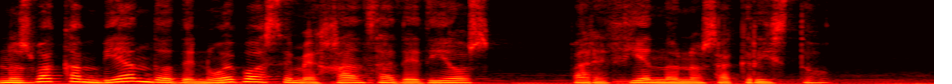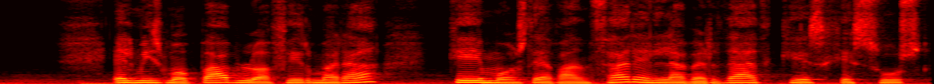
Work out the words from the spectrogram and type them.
nos va cambiando de nuevo a semejanza de Dios pareciéndonos a Cristo. El mismo Pablo afirmará que hemos de avanzar en la verdad que es Jesús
